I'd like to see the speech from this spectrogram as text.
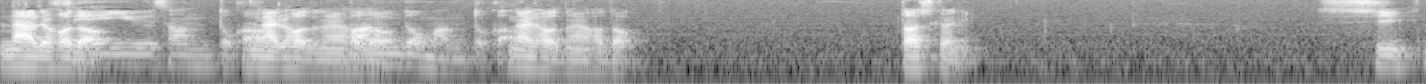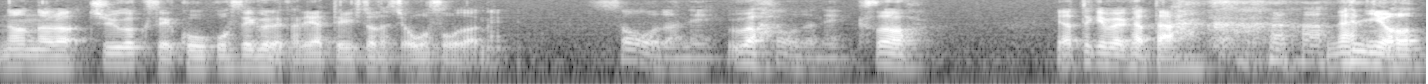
なるほど。声優さんとかなるほどなるほど。バンドマンとか。なるほどなるほど。確かに。しなんなら中学生高校生ぐらいからやってる人たち多そうだね。そうだね。うわそうだね。くそ。やっとけばよかった。何を？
